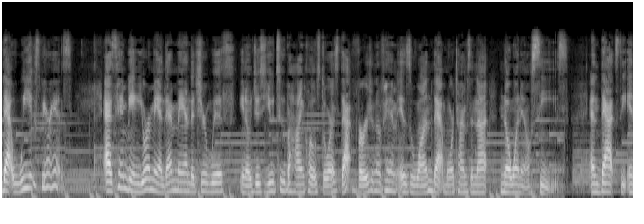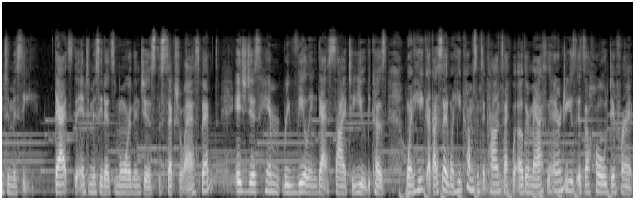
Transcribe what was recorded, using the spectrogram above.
that we experience as him being your man, that man that you're with, you know, just you two behind closed doors, that version of him is one that more times than not no one else sees. And that's the intimacy that's the intimacy that's more than just the sexual aspect. It's just him revealing that side to you because when he, like I said, when he comes into contact with other masculine energies, it's a whole different,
